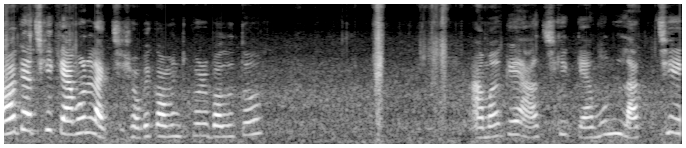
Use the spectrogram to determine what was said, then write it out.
আমাকে আজকে কেমন লাগছে? সবে কমেন্ট করে বলো তো। আমাকে আজকে কেমন লাগছে?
